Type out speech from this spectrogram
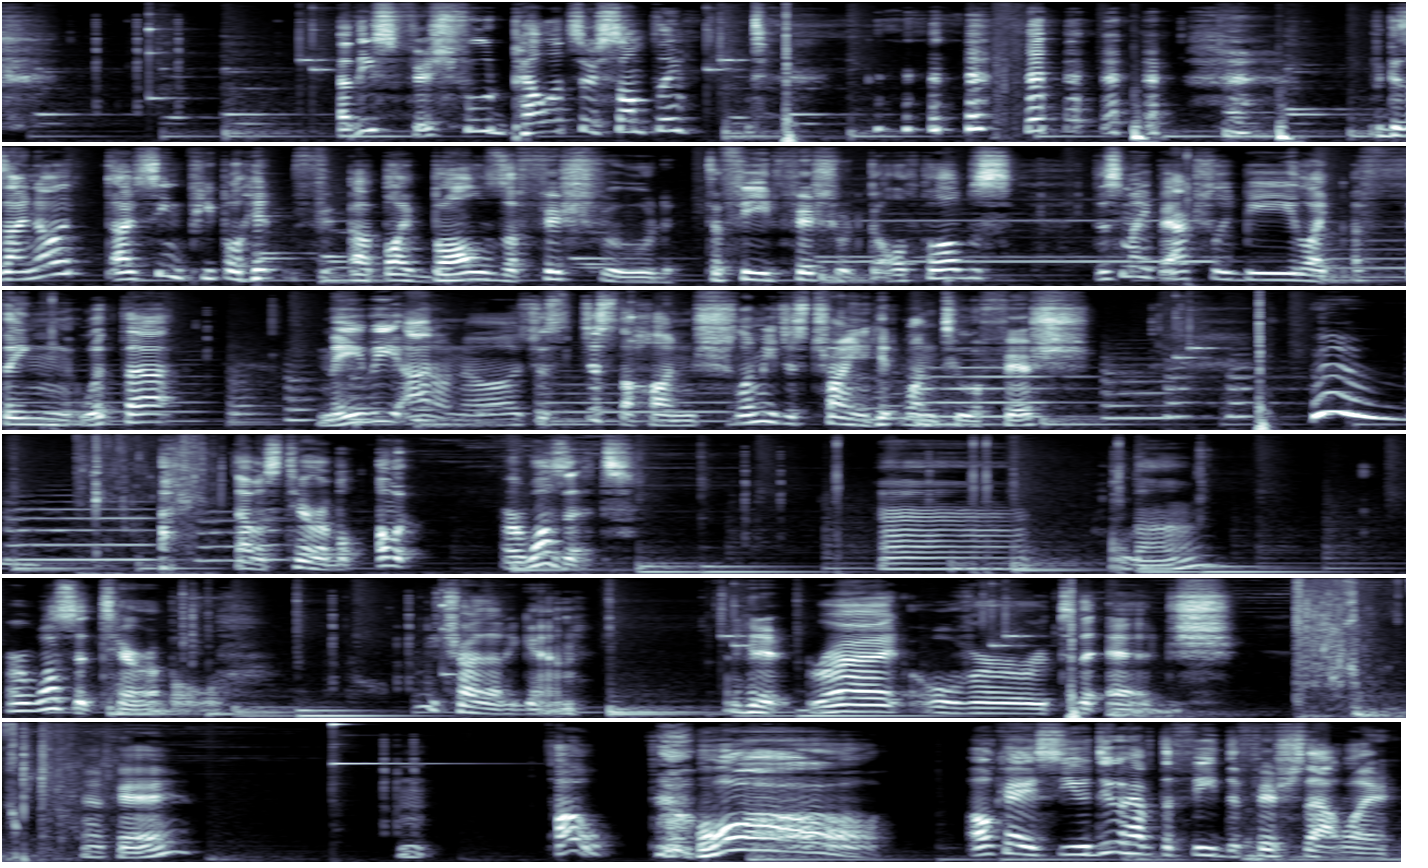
Are these fish food pellets or something? because I know I've seen people hit uh, like balls of fish food to feed fish with golf clubs. This might actually be like a thing with that. Maybe I don't know. It's just just a hunch. Let me just try and hit one to a fish. Woo! that was terrible. Oh, or was it? Uh, hold on. Or was it terrible? Let me try that again. And hit it right over to the edge. Okay. Hmm. Oh! Oh! Okay, so you do have to feed the fish that way.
